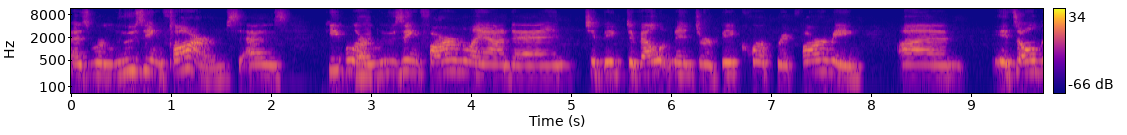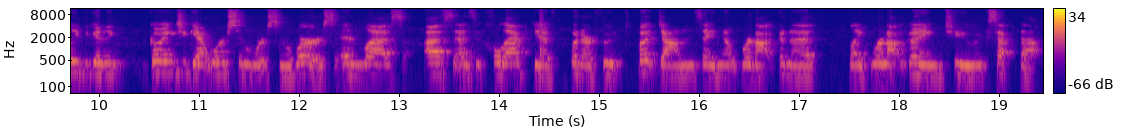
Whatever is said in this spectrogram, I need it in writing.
as we're losing farms as people are losing farmland and to big development or big corporate farming um, it's only beginning going to get worse and worse and worse unless us as a collective put our foot, foot down and say no we're not gonna like we're not going to accept that.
